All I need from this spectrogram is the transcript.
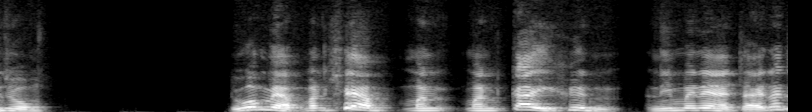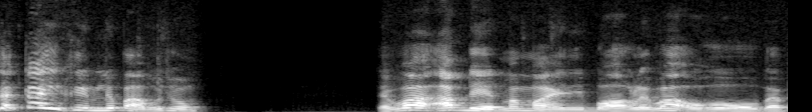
ผู้ชม หรือว่าแมปมันแคบมันมันใกล้ขึ้น อันนี้ไม่แน่ใจน่าจะใกล้ขึ้นหรือเปล่าผู้ชม แต่ว่าอัปเดตมาใหม่นี่บอกเลยว่าโอ้โห แบบ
